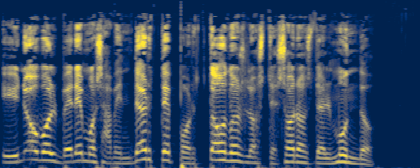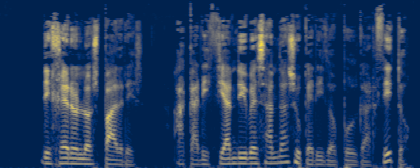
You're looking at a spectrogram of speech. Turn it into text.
Y no volveremos a venderte por todos los tesoros del mundo, dijeron los padres, acariciando y besando a su querido pulgarcito.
